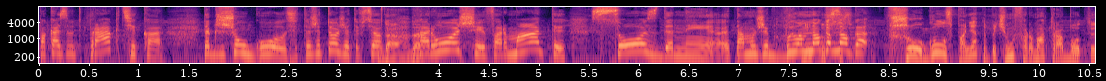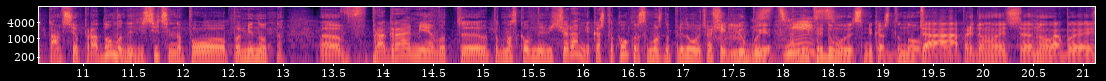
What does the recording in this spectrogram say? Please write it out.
показывает практика, также шоу «Голос», это же тоже, это все Да, да. хорошие форматы, созданные, там уже было ну, много-много... В шоу «Голос» понятно, почему формат работает. Там все продумано, действительно, по, поминутно. Э, В программе вот э, «Подмосковные вечера», мне кажется, конкурсы можно придумывать вообще любые. Они Здесь- придумываются, мне кажется, новые. Да, придумывается, ну, как бы,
